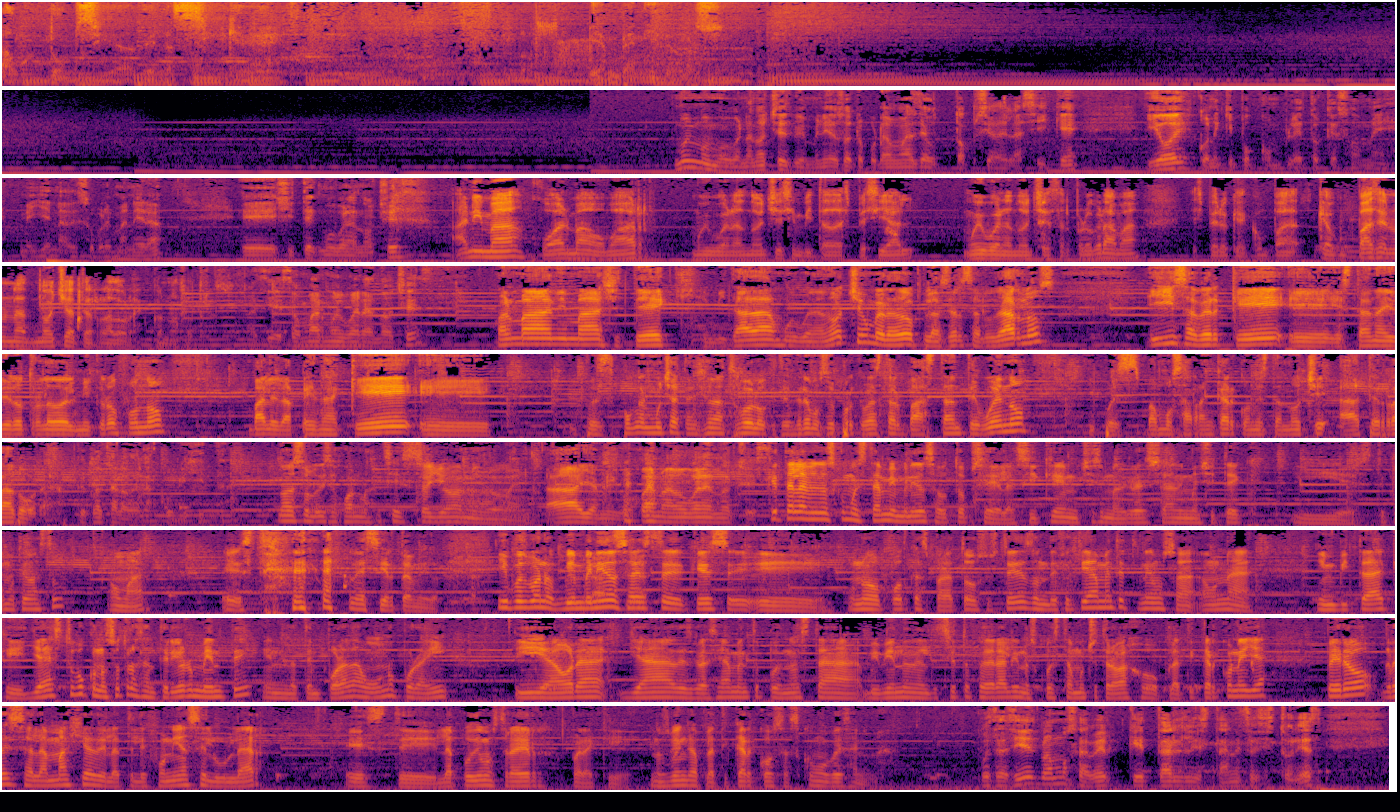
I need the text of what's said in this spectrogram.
Autopsia de la Psique. Bienvenidos. Muy, muy, muy buenas noches. Bienvenidos a otro programa más de Autopsia de la Psique. Y hoy con equipo completo, que eso me, me llena de sobremanera. Eh, Shitek, muy buenas noches. Ánima, Juanma, Omar, muy buenas noches, invitada especial. Muy buenas noches al programa. Espero que, que pasen una noche aterradora con nosotros. Así es, Omar, muy buenas noches. Juanma, Anima, Shitek, invitada, muy buena noche, un verdadero placer saludarlos y saber que eh, están ahí del otro lado del micrófono. Vale la pena que eh, pues pongan mucha atención a todo lo que tendremos hoy porque va a estar bastante bueno y pues vamos a arrancar con esta noche aterradora. Te falta lo de la cobijita. No, eso lo dice Juanma. Sí, soy yo, amigo. Ay, amigo. Juanma, buenas noches. ¿Qué tal, amigos? ¿Cómo están? Bienvenidos a Autopsia de la Psique. Muchísimas gracias, Anima Shitek. Y, este, ¿cómo te llamas tú? Omar. Este, no es cierto, amigo. Y pues bueno, bienvenidos a este que es eh, eh, un nuevo podcast para todos ustedes, donde efectivamente tenemos a, a una invitada que ya estuvo con nosotros anteriormente en la temporada 1 por ahí y ahora ya desgraciadamente pues no está viviendo en el Distrito Federal y nos cuesta mucho trabajo platicar con ella, pero gracias a la magia de la telefonía celular este la pudimos traer para que nos venga a platicar cosas. ¿Cómo ves, Anima? Pues así es, vamos a ver qué tal están estas historias.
